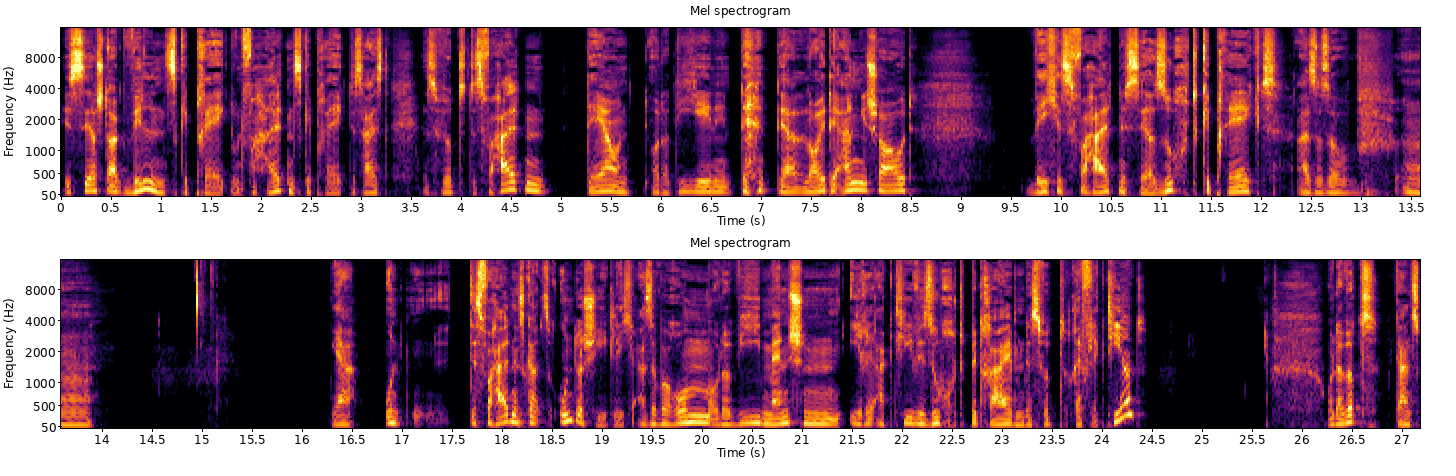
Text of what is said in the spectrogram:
ist sehr stark willensgeprägt und verhaltensgeprägt. Das heißt, es wird das Verhalten der und oder diejenigen der, Leute angeschaut, welches Verhalten ist sehr suchtgeprägt, also so äh, ja und das Verhalten ist ganz unterschiedlich. Also warum oder wie Menschen ihre aktive Sucht betreiben, das wird reflektiert. Und da wird ganz,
